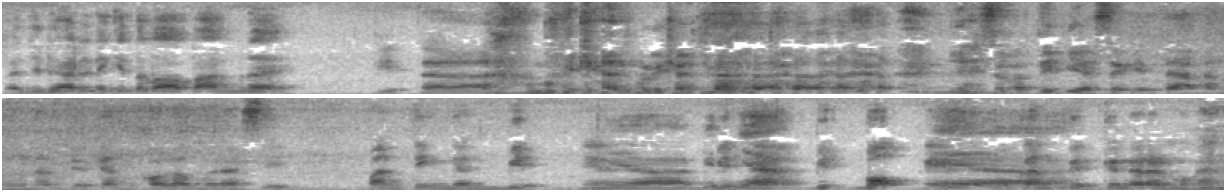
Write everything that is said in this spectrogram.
Nah, jadi hari ini kita bawa apaan, Bray? kita berikan berikan ya seperti biasa kita akan menampilkan kolaborasi panting dan beat ya. Iya, beatnya- beatbox ya. Iya. bukan beat kendaraan bukan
